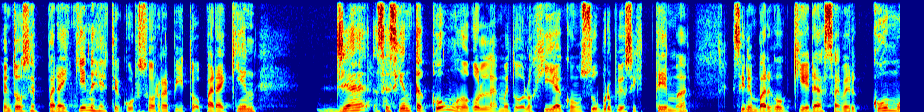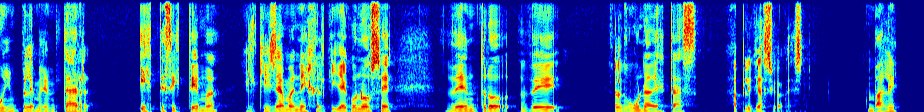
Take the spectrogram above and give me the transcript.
Entonces, ¿para quién es este curso? Repito, para quien ya se sienta cómodo con la metodología, con su propio sistema, sin embargo quiera saber cómo implementar este sistema, el que ya maneja, el que ya conoce, dentro de alguna de estas aplicaciones. ¿Vale?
